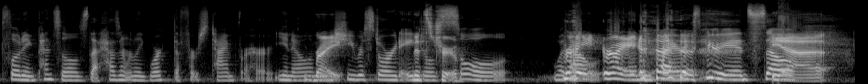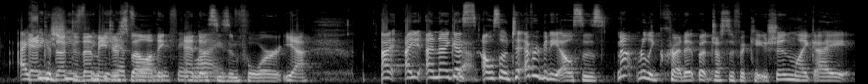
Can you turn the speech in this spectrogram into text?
floating pencils that hasn't really worked the first time for her you know I mean, Right. she restored angel's soul without Right, right. any prior experience so yeah. I and think conducted the major spell at the, the end of season four. Yeah. I, I and I guess Yeah. also to everybody else's not really credit but justification. Like I,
